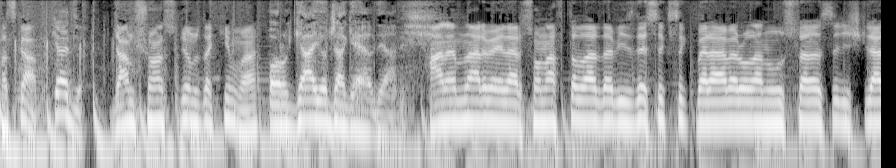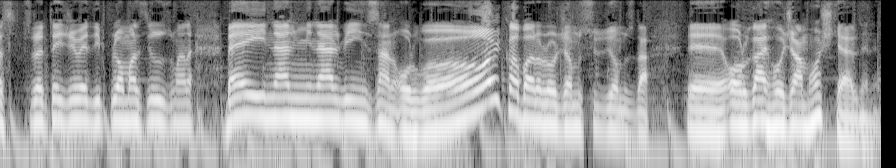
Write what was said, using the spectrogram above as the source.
Pascal. Kadir. Cam şu an stüdyomuzda kim var? Orgay Hoca geldi abi. Hanımlar beyler son haftalarda bizde sık sık beraber olan uluslararası ilişkiler strateji ve diplomasi uzmanı beynen minel bir insan Orgay Kabarır hocamız stüdyomuzda. Ee, Orgay hocam hoş geldiniz.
